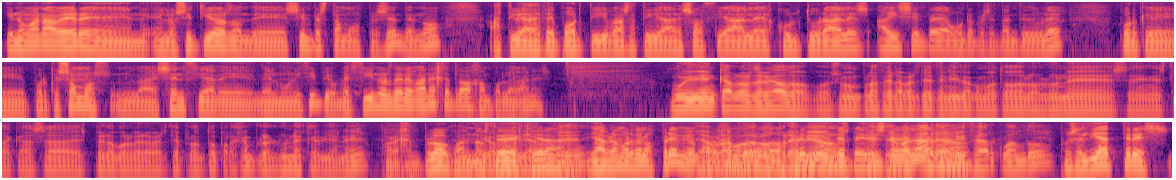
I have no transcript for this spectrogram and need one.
y nos van a ver en, en los sitios donde siempre estamos presentes, ¿no? Actividades deportivas, actividades sociales, culturales, ahí siempre hay algún representante de ULEG porque, porque somos la esencia de, del municipio, vecinos de Leganés que trabajan por Leganés. Muy bien, Carlos Delgado. Pues un placer haberte tenido como todos los lunes en esta casa. Espero volver a verte pronto, por ejemplo, el lunes que viene. Por ejemplo, cuando ustedes quieran. Y hablamos de los premios, por ejemplo, de los, los premios, premios independientes que se van a realizar cuándo? Pues el día 3,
